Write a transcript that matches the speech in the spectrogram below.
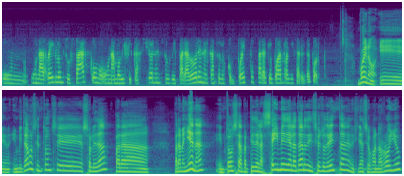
un, un arreglo en sus arcos o una modificación en sus disparadores, en el caso de los compuestos, para que puedan realizar el deporte. Bueno, eh, invitamos entonces Soledad para, para mañana, entonces a partir de las seis y media de la tarde, 18.30, en el gimnasio Juan Arroyo,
